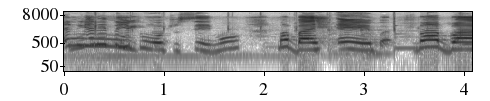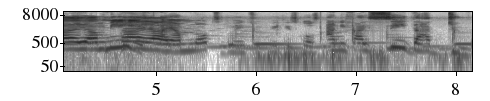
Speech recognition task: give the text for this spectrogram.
any No, anything you want to say, mo. Bye bye. eh, but Bye bye. I'm me, I am not going to pick his calls. And if I see that dude,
